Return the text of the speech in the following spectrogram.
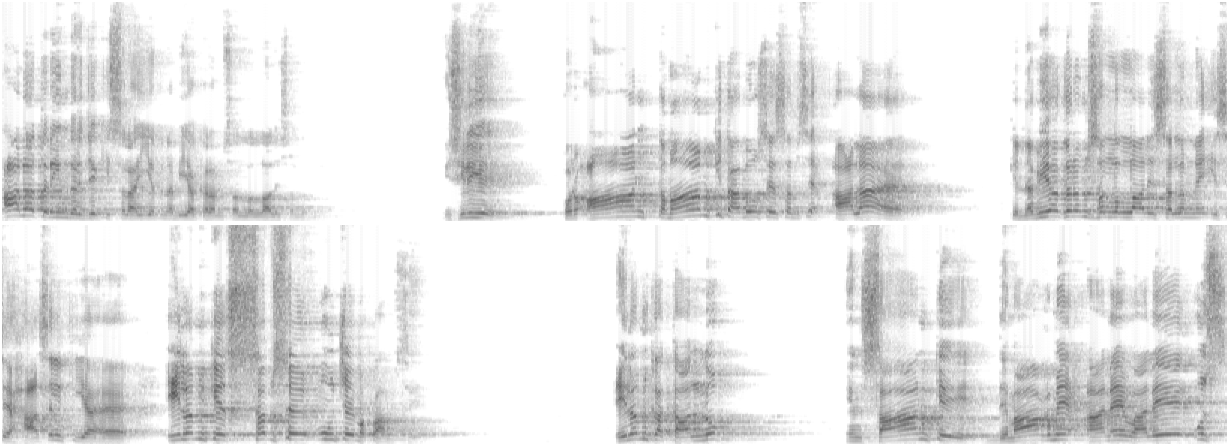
اعلیٰ ترین درجے کی صلاحیت نبی کرم صلی اللہ علیہ وسلم اسی لیے قرآن تمام کتابوں سے سب سے اعلیٰ ہے۔ کہ نبی اکرم صلی اللہ علیہ وسلم نے اسے حاصل کیا ہے علم کے سب سے اونچے مقام سے۔ علم کا تعلق انسان کے دماغ میں آنے والے اس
